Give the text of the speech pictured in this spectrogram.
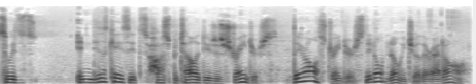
So it's in this case it's hospitality to strangers. They're all strangers. They don't know each other at all.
